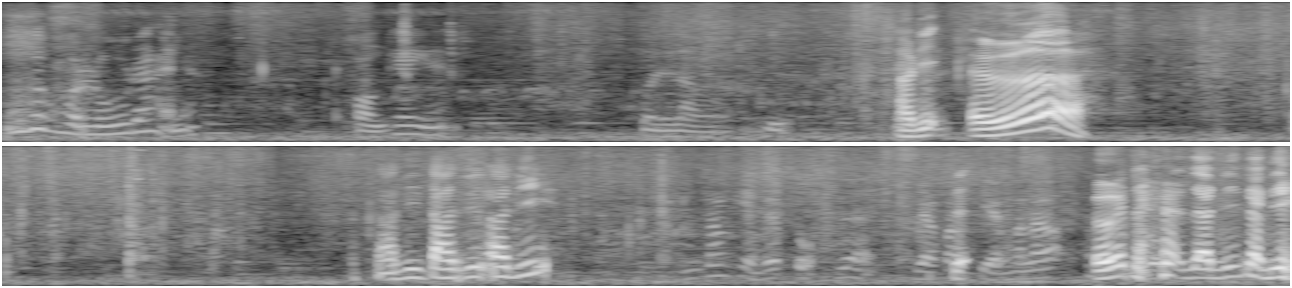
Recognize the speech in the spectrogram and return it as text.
มึงก็ควรรู้ได้นะของแค่นี้คนเราเอาดิเออตาดีตาดีตาดีมึงต้องเก็บกระตุกด้วยออย่าฟังเสียงมันแล้วเออต่จัดดิจัดดิ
